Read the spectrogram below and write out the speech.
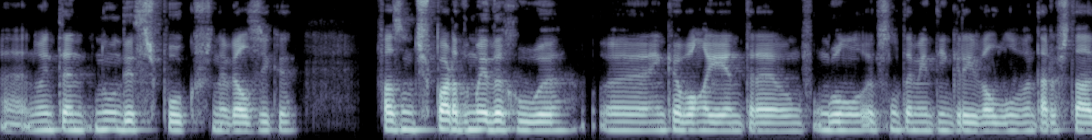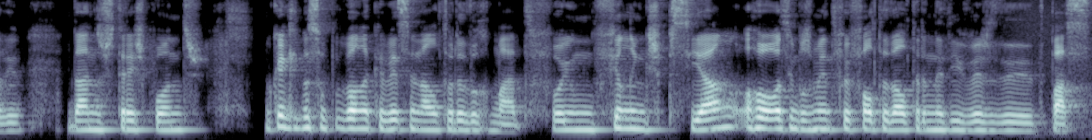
Uh, no entanto, num desses poucos, na Bélgica, faz um disparo do meio da rua uh, em que a bola entra, um, um gol absolutamente incrível de levantar o estádio, dá-nos os três pontos. O que é que lhe passou na cabeça na altura do remate? Foi um feeling especial ou simplesmente foi falta de alternativas de, de passe?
